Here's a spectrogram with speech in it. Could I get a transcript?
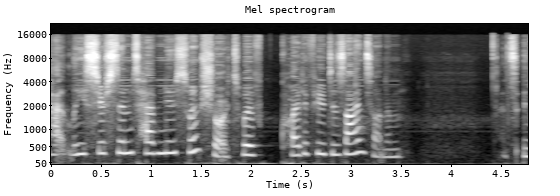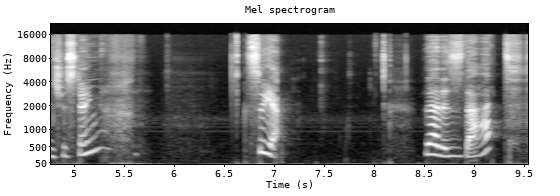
at least your Sims have new swim shorts with quite a few designs on them. That's interesting. so yeah, that is that.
